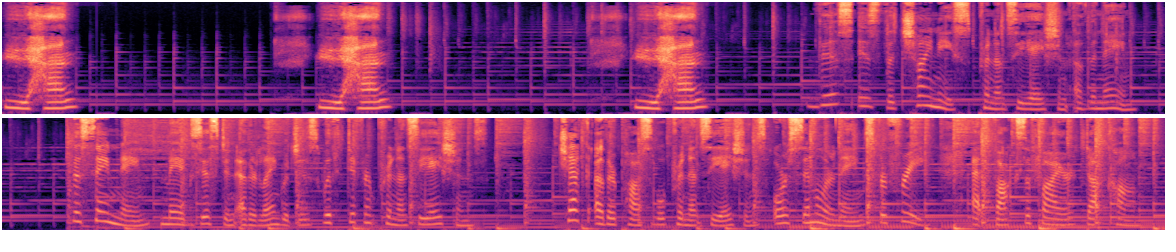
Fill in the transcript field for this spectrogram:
语涵，语涵，语涵。This is the Chinese pronunciation of the name. The same name may exist in other languages with different pronunciations. Check other possible pronunciations or similar names for free at voxifier.com.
